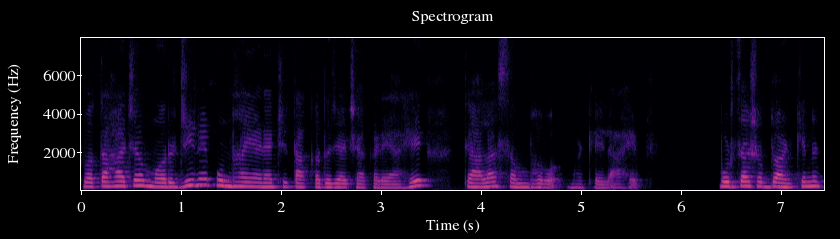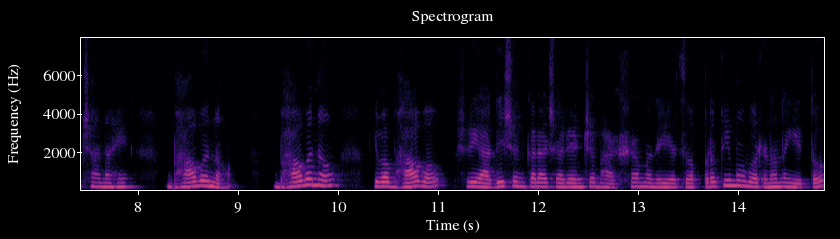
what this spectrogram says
स्वतःच्या मर्जीने पुन्हा येण्याची ताकद ज्याच्याकडे आहे त्याला संभव म्हटलेला आहे. पुढचा शब्द आणखीनच छान आहे. भावन. भावन किंवा भाव श्री आदिशंकराचार्यांच्या भाष्यामध्ये याचं अप्रतिम वर्णन येतं.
